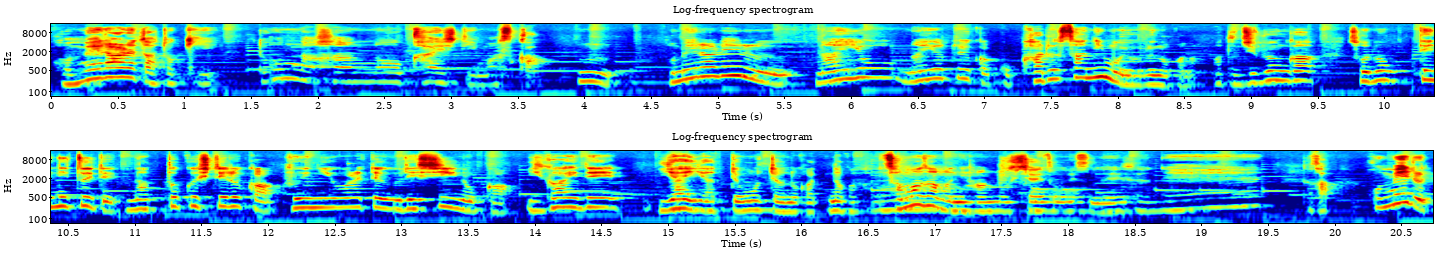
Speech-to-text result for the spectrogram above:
褒められた時どんな反応を返していますか、うん、褒められる内容内容というかこう軽さにもよるのかな。あと自分がその点について納得してるか不意に言われて嬉しいのか意外でいやいやって思っちゃうのかなんか様々に反応しちゃいそうですね。ですよねなんか褒めるっ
